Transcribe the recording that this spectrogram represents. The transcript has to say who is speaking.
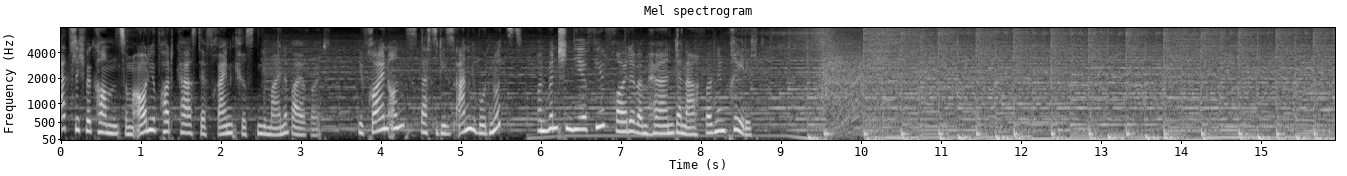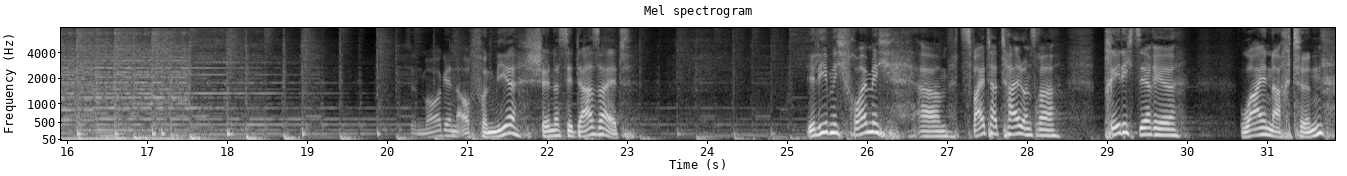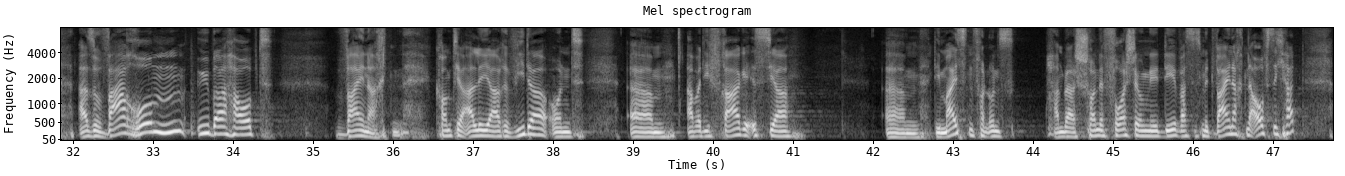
Speaker 1: Herzlich willkommen zum Audiopodcast der Freien Christengemeinde Bayreuth. Wir freuen uns, dass du dieses Angebot nutzt und wünschen dir viel Freude beim Hören der nachfolgenden Predigt.
Speaker 2: Guten Morgen auch von mir. Schön, dass ihr da seid. Ihr Lieben, ich freue mich. Ähm, zweiter Teil unserer Predigtserie Weihnachten. Also warum überhaupt Weihnachten? Kommt ja alle Jahre wieder und ähm, aber die Frage ist ja, ähm, die meisten von uns haben da schon eine Vorstellung, eine Idee, was es mit Weihnachten auf sich hat.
